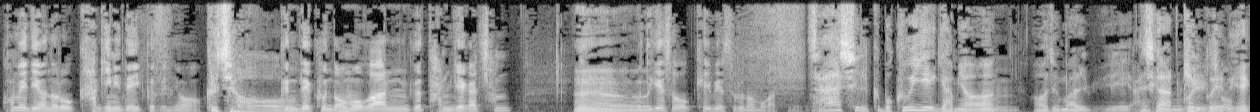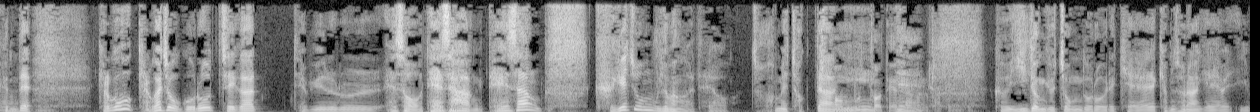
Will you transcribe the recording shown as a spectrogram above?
코미디언으로 각인이 돼 있거든요. 그렇죠. 근데 그 넘어간 그 단계가 참 어, 어떻게 해서 KBS로 넘어갔습니까? 사실 그뭐 그 얘기하면 음. 어 정말 예, 한 시간 걸릴. 거예요. 예, 근데 어, 결국 결과적으로 제가 데뷔를 해서 대상, 대상, 그게 좀 위험한 것 같아요. 처음에 적당히. 처음부터 대상을 예, 받은 게. 그 이경규 정도로 이렇게 겸손하게 이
